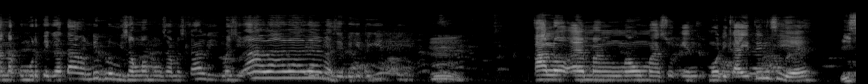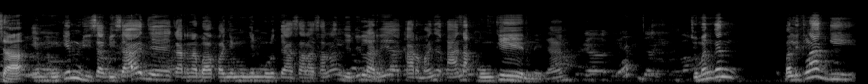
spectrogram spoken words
anak umur 3 tahun dia belum bisa ngomong sama sekali. Masih ah, ah, ah, ah, masih begitu gitu Hmm, kalau emang mau masukin mau dikaitin sih ya. Bisa. Ya mungkin bisa bisa aja karena bapaknya mungkin mulutnya asal-asalan jadi lari ya karmanya ke anak mungkin ya kan? Cuman kan balik lagi.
